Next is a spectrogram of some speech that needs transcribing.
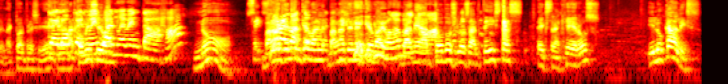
el actual presidente Que de lo la que no es comisión, igual no es ventaja. No. Sí, Van a tener que, no, no, van a tener que van a banear todos los artistas extranjeros y locales,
